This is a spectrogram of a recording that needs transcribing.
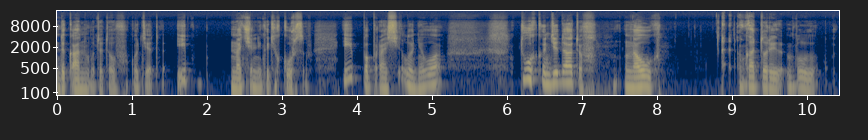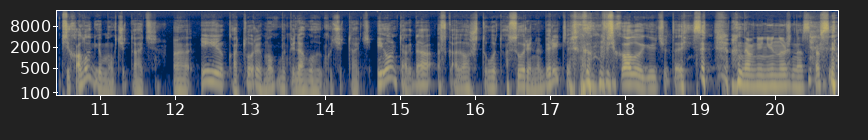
декан вот этого факультета, и начальник этих курсов, и попросил у него двух кандидатов наук, который был психологию мог читать, э, и который мог бы педагогику читать. И он тогда сказал, что вот Асорина берите, психологию читайте, она мне не нужна совсем.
